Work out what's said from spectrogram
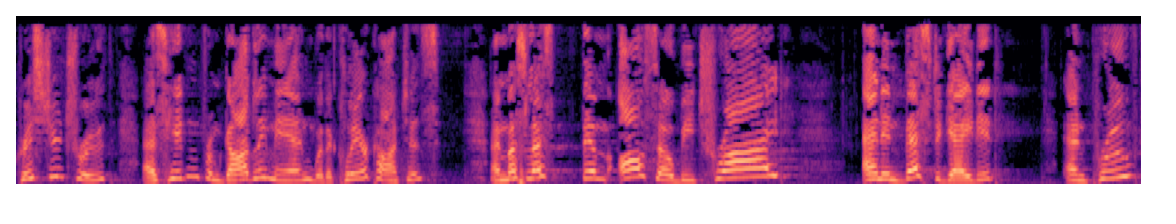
Christian truth as hidden from godly men with a clear conscience and must let them also be tried and investigated and proved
